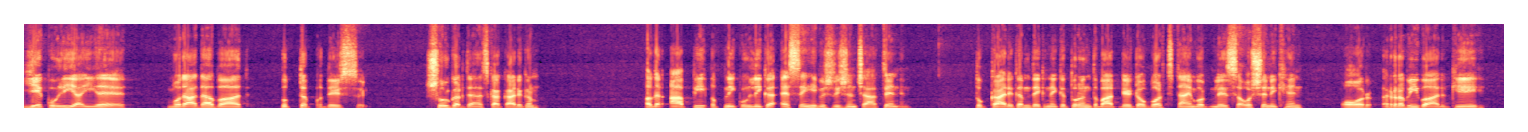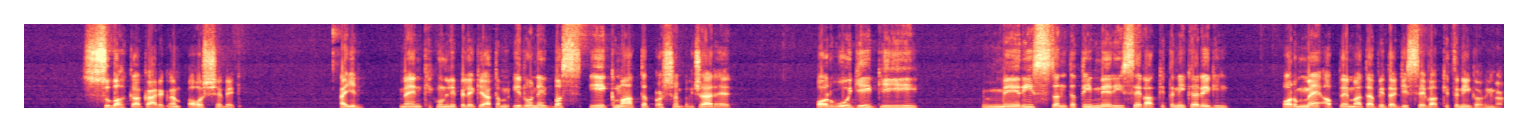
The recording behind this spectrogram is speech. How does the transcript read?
ये कुंडली आई है मुरादाबाद, उत्तर प्रदेश से। शुरू करते हैं इसका कार्यक्रम। अगर आप भी अपनी कुंडली का ऐसे ही विश्लेषण चाहते हैं तो कार्यक्रम देखने के तुरंत बाद डेट ऑफ़ बर्थ टाइम और प्लेस अवश्य लिखें और रविवार की सुबह का कार्यक्रम अवश्य देखें आइए, मैं इनकी कुंडली पे लेके आता हूँ। इन्होंने बस एकमात्र प्रश्न पूछा है और वो ये कि मेरी संतति मेरी सेवा कितनी करेगी और मैं अपने माता पिता की सेवा कितनी करूँगा?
